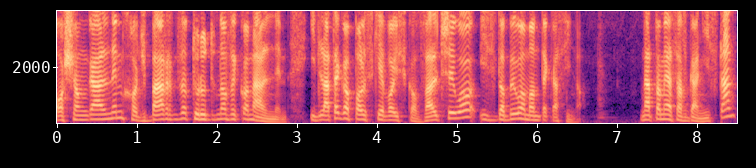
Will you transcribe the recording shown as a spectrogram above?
osiągalnym, choć bardzo trudno wykonalnym. I dlatego polskie wojsko walczyło i zdobyło Monte Cassino. Natomiast Afganistan?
